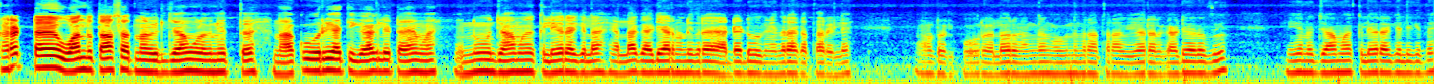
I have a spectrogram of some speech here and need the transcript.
ಕರೆಕ್ಟ್ ಒಂದು ತಾಸು ಆಯ್ತು ನಾವು ಇಲ್ಲಿ ಜಾಮ್ ಒಳಗೆ ನಿಂತು. ನಾಲ್ಕೂವರೆ ಆಯ್ತು ಈಗಾಗಲೇ ಟೈಮ್ ಇನ್ನೂ ಜಾಮ್ ಕ್ಲಿಯರ್ ಆಗಿಲ್ಲ. ಎಲ್ಲ ಗಾಡಿ ಯಾರು ನೋಡಿದ್ರೆ ಅಡ್ಡಾಡಿ ಹೋಗಿ ನಿಂದ್ರಾಕತ್ತಾರ ಇಲ್ಲಿ. ನೋಡ್ರಿ ಇಲ್ಲಿ ಪೂರ ಎಲ್ಲರೂ ಹಂಗಂಗೆ ಹೋಗಿ ನಿಂದ್ರಾತಾರ ವಿ ಅಲ್ಲಿ ಗಾಡಿ ಇರೋದು ಏನು ಜಾಮ ಕ್ಲಿಯರ್ ಆಗಿಲ್ಲಿಗಿದೆ.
